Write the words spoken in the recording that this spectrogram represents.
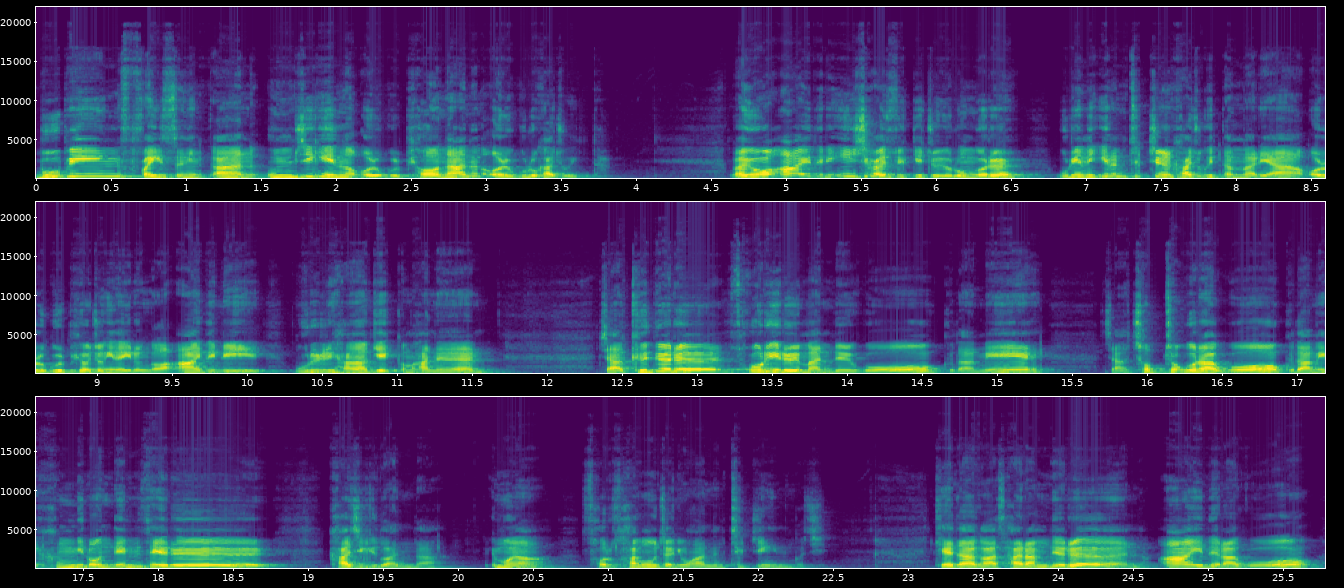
moving face니까 움직이는 얼굴 변하는 얼굴을 가지고 있다. 그러니까 요 아이들이 인식할 수 있겠죠. 이런 거를 우리는 이런 특징을 가지고 있단 말이야. 얼굴 표정이나 이런 거 아이들이 우리를 향하게끔 하는 자 그들은 소리를 만들고 그 다음에 자 접촉을 하고 그 다음에 흥미로운 냄새를 가지기도 한다. 이 뭐야 서로 상호작용하는 특징이 있는 거지. 게다가 사람들은 아이들하고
